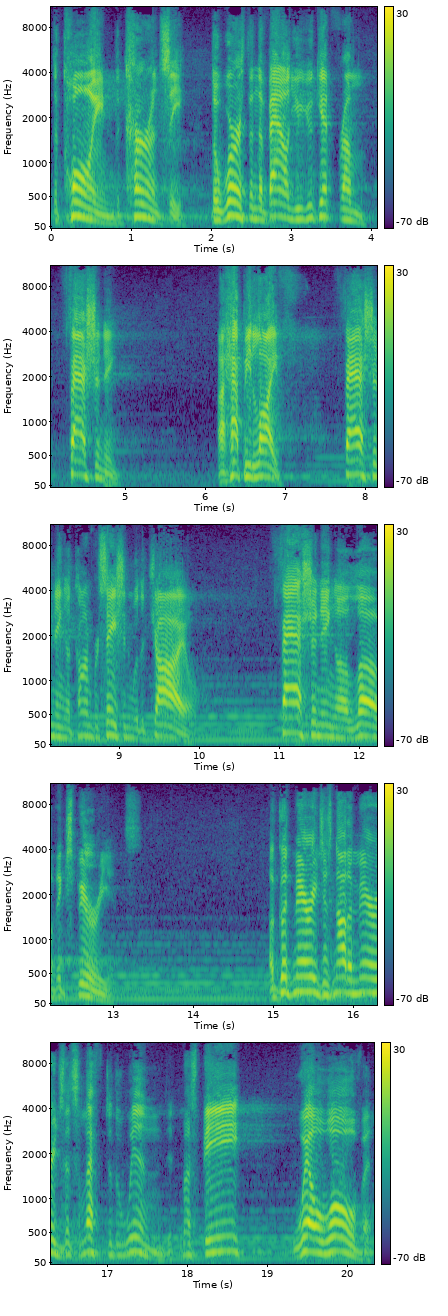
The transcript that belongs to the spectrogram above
the coin, the currency, the worth and the value you get from fashioning a happy life, fashioning a conversation with a child, fashioning a love experience. A good marriage is not a marriage that's left to the wind. It must be well woven.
